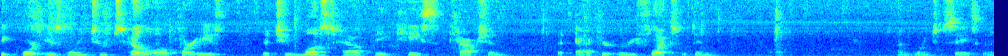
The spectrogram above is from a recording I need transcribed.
the court is going to tell all parties that you must have a case caption that accurately reflects within, uh, I'm going to say it's gonna,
